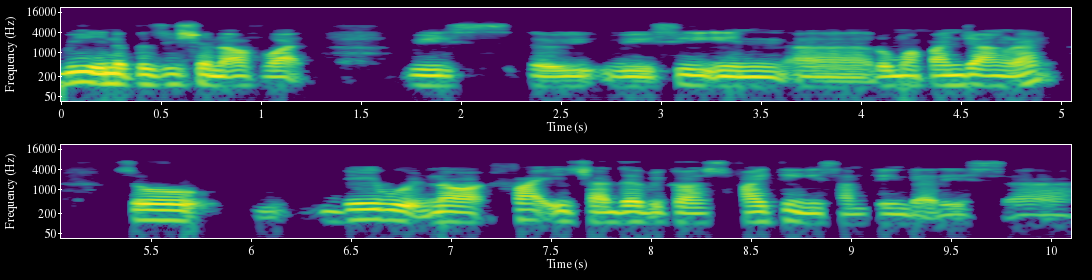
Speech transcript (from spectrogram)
be in a position of what we uh, we see in uh, Rumah Panjang, right? So they would not fight each other because fighting is something that is uh,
